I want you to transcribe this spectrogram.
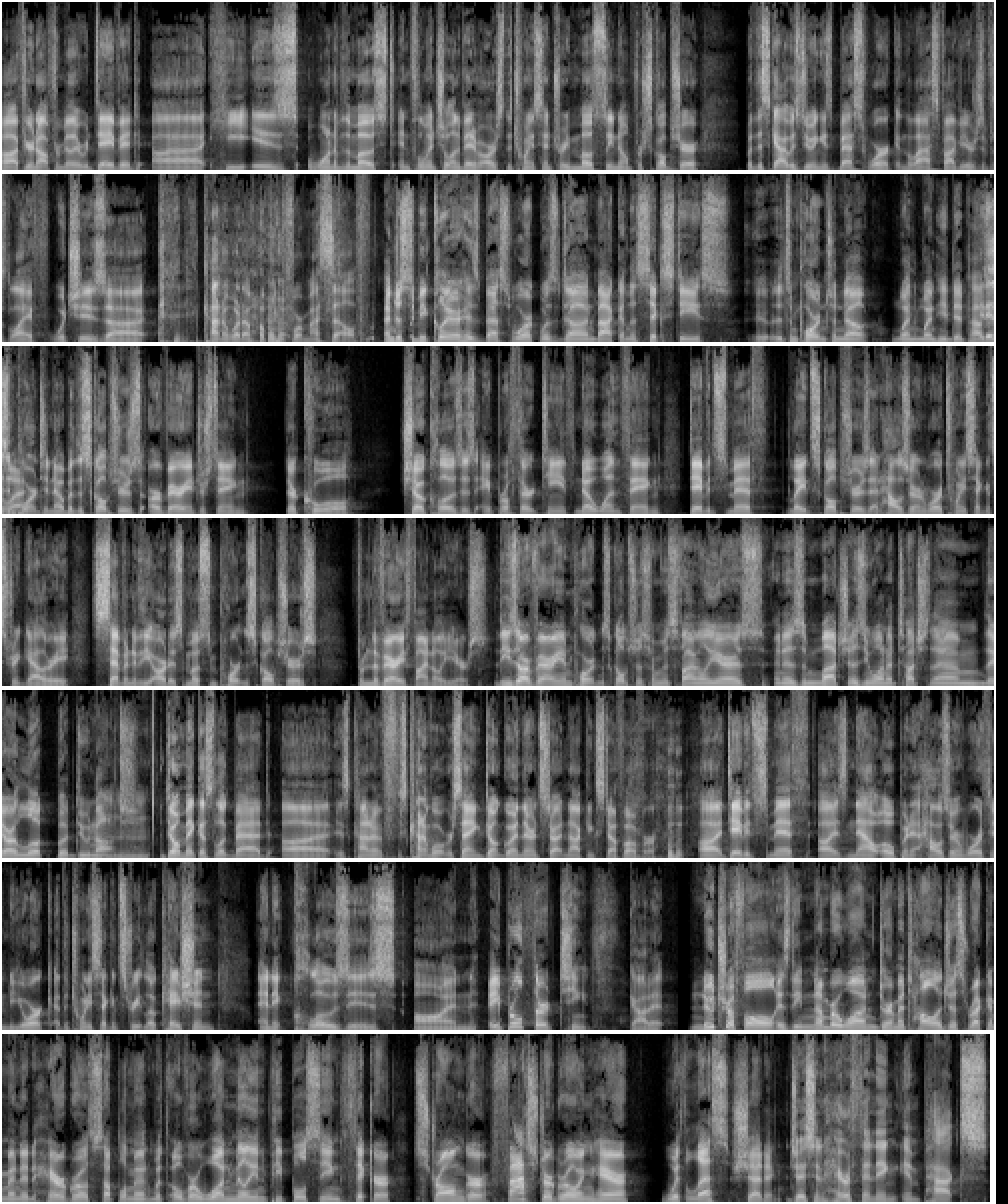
Uh, if you're not familiar with David, uh, he is one of the most influential, innovative artists of the 20th century, mostly known for sculpture. But this guy was doing his best work in the last five years of his life, which is uh, kind of what I'm hoping for myself. And just to be clear, his best work was done back in the '60s. It's important to note when when he did pass It is away. important to know, but the sculptures are very interesting. They're cool. Show closes April 13th. No one thing David Smith, late sculptures at Hauser and Wirth 22nd Street Gallery. Seven of the artist's most important sculptures from the very final years. These are very important sculptures from his final years, and as much as you want to touch them, they are look but do not. Don't make us look bad. Uh, is kind of is kind of what we're saying. Don't go in there and start knocking stuff over. uh, David Smith uh, is now open at Hauser and Wirth in New York at the 22nd Street location, and it closes on. April 13th. Got it. Nutrafol is the number one dermatologist recommended hair growth supplement with over 1 million people seeing thicker, stronger, faster growing hair with less shedding. Jason, hair thinning impacts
